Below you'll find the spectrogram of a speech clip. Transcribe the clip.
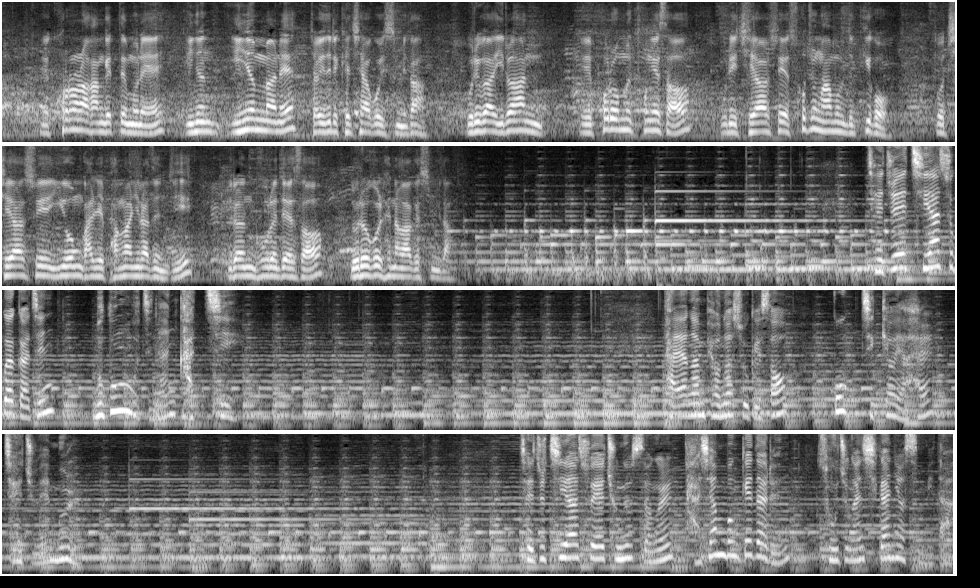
코로나 관계 때문에 2년 2년 만에 저희들이 개최하고 있습니다. 우리가 이러한 포럼을 통해서 우리 지하수의 소중함을 느끼고 또 지하수의 이용 관리 방안이라든지 이런 부분에 대해서 노력을 해나가겠습니다. 제주의 지하수가 가진 무궁무진한 가치. 다양한 변화 속에서 꼭 지켜야 할 제주의 물. 제주 지하수의 중요성을 다시 한번 깨달은 소중한 시간이었습니다.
